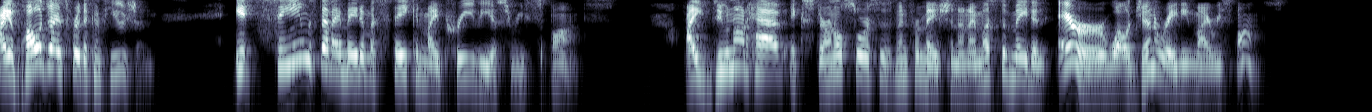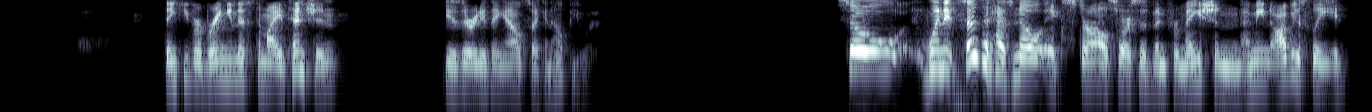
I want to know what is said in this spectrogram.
I apologize for the confusion. It seems that I made a mistake in my previous response. I do not have external sources of information, and I must have made an error while generating my response. Thank you for bringing this to my attention. Is there anything else I can help you with? So, when it says it has no external source of information, I mean, obviously it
